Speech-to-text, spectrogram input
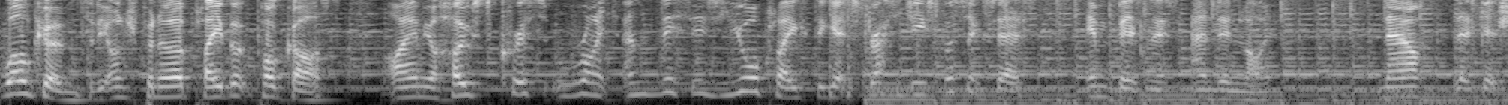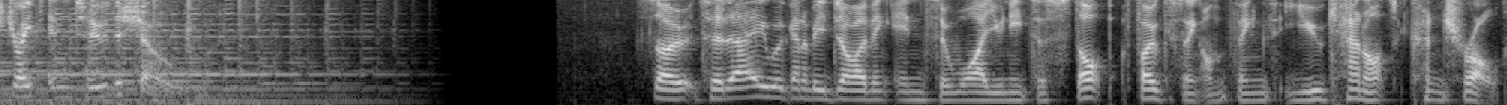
Welcome to the Entrepreneur Playbook Podcast. I am your host, Chris Wright, and this is your place to get strategies for success in business and in life. Now, let's get straight into the show. So, today we're going to be diving into why you need to stop focusing on things you cannot control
